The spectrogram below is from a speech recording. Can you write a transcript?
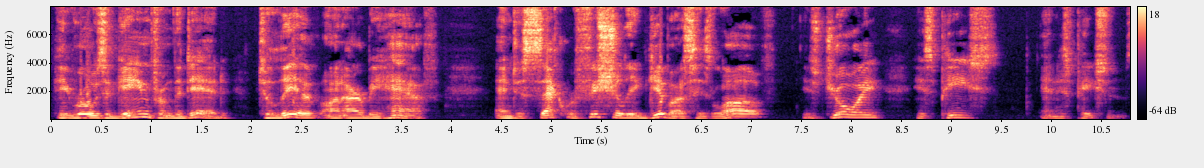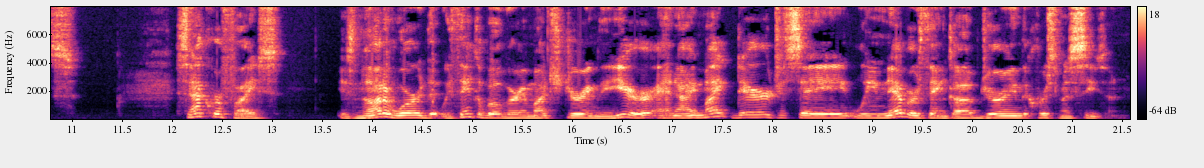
He rose again from the dead to live on our behalf and to sacrificially give us his love, his joy, his peace, and his patience. Sacrifice is not a word that we think about very much during the year, and I might dare to say we never think of during the Christmas season.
